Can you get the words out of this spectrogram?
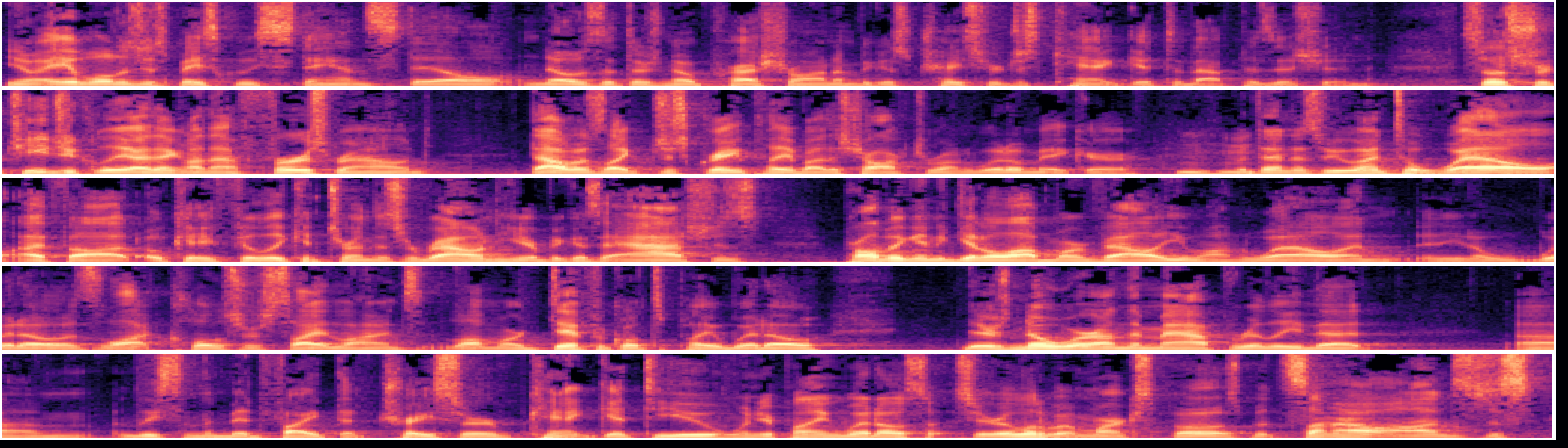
you know able to just basically stand still, knows that there's no pressure on him because Tracer just can't get to that position. So strategically, I think on that first round. That was like just great play by the Shock to run Widowmaker. Mm-hmm. But then as we went to Well, I thought, okay, Philly can turn this around here because Ash is probably going to get a lot more value on Well, and, and you know Widow is a lot closer sight lines, a lot more difficult to play Widow there's nowhere on the map really that, um, at least in the mid fight, that Tracer can't get to you when you're playing Widow. So, so, you're a little bit more exposed. But somehow Ons just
